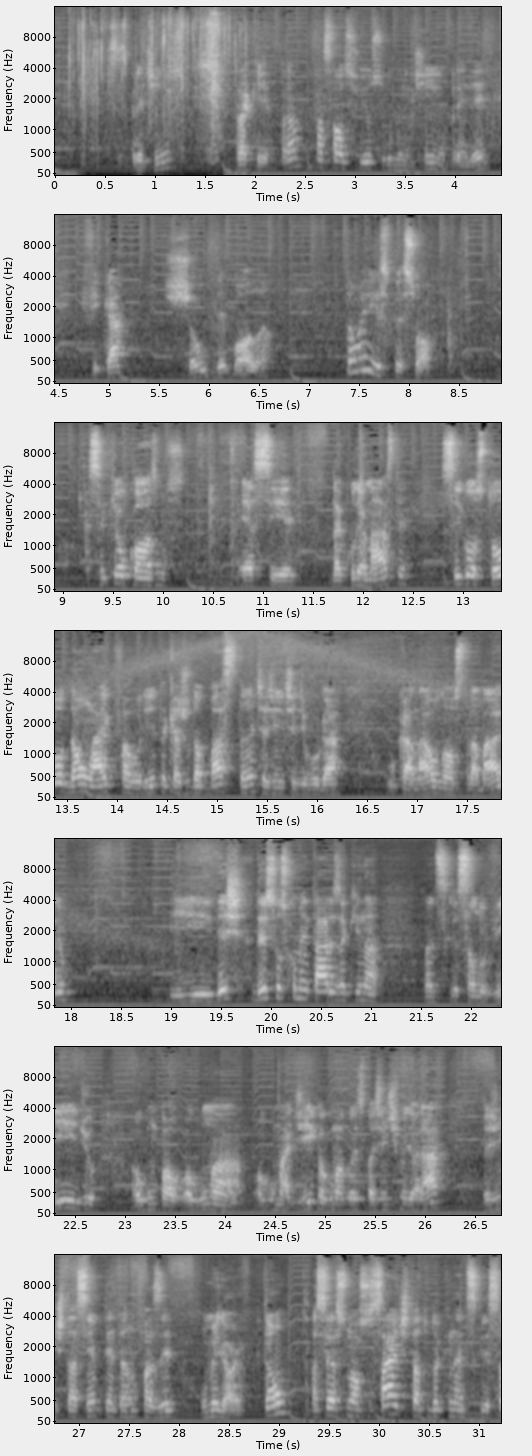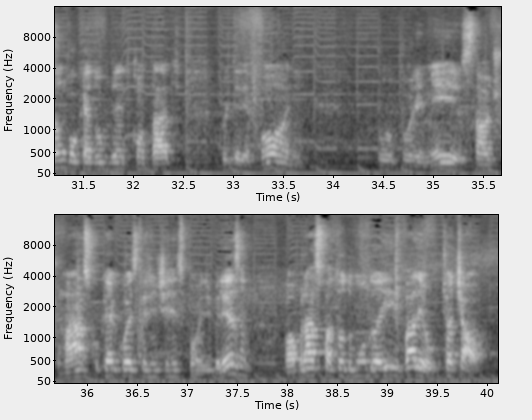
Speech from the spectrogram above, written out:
esses pretinhos. Para quê? Para passar os fios tudo bonitinho, prender e ficar show de bola. Então é isso, pessoal. Esse aqui é o Cosmos SE da Cooler Master. Se gostou, dá um like favorita que ajuda bastante a gente a divulgar o canal, o nosso trabalho. E deixe, deixe seus comentários aqui na, na descrição do vídeo, algum, alguma, alguma dica, alguma coisa para a gente melhorar. A gente está sempre tentando fazer o melhor. Então, acesse o nosso site, está tudo aqui na descrição. Qualquer dúvida, entre em contato por telefone, por, por e-mail, sinal de fumaça, qualquer coisa que a gente responde, beleza? Um abraço para todo mundo aí, valeu, tchau, tchau!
